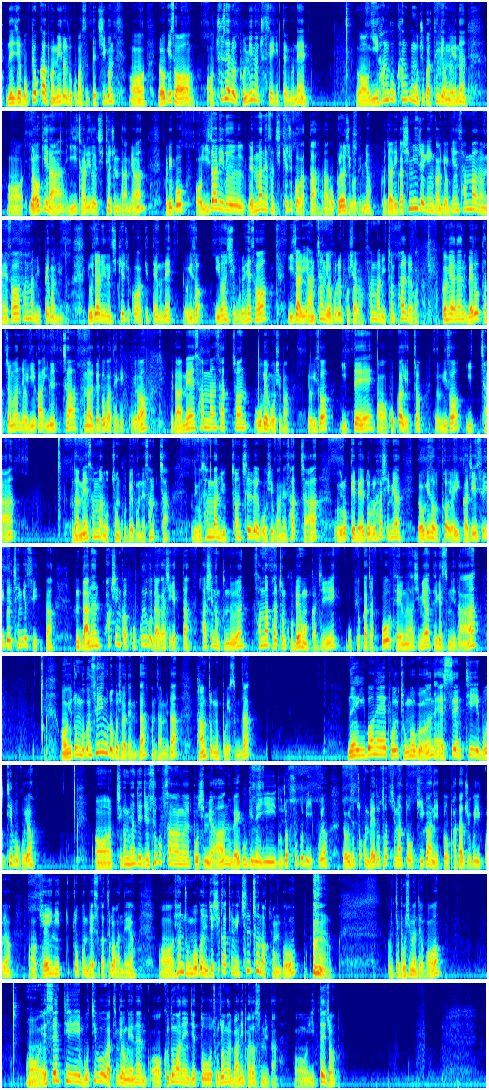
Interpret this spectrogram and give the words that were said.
근데 이제 목표가 범위를 놓고 봤을 때 지금 어 여기서 어 추세를 돌리는 추세이기 때문에 어 이 한국 항공우주 같은 경우에는 어 여기나 이 자리를 지켜준다면 그리고 어, 이 자리를 웬만해선 지켜줄 것 같다라고 보여지거든요. 그 자리가 심리적인 가격인 3만 원에서 3만 600원입니다. 이 자리는 지켜줄 것 같기 때문에 여기서 이런 식으로 해서 이 자리 안착 여부를 보셔라. 32,800원. 그러면은 매도 타점은 여기가 1차 분할 매도가 되겠고요. 그 다음에 34,550원. 여기서 이때의 어, 고가겠죠. 여기서 2차. 그 다음에 35,900원의 3차. 그리고 36,750원의 4차. 이렇게 매도를 하시면 여기서부터 여기까지 수익을 챙길 수 있다. 나는 확신 갖고 끌고 나가시겠다 하시는 분들은 38,900원까지 목표가 잡고 대응을 하시면 되겠습니다. 어, 이 종목은 스윙으로 보셔야 됩니다. 감사합니다. 다음 종목 보겠습니다. 네, 이번에 볼 종목은 S&T 모티브고요. 어, 지금 현재 이제 수급 상황을 보시면 외국인의 이 누적 수급이 있고요. 여기서 조금 매도 쳤지만 또 기관이 또 받아주고 있고요. 어, 개인이 조금 매수가 들어왔네요. 어, 현 종목은 이제 시가총액 7천억 정도 그렇게 보시면 되고 어, S&T 모티브 같은 경우에는 어, 그동안에 이제 또 조정을 많이 받았습니다. 어, 이때죠.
